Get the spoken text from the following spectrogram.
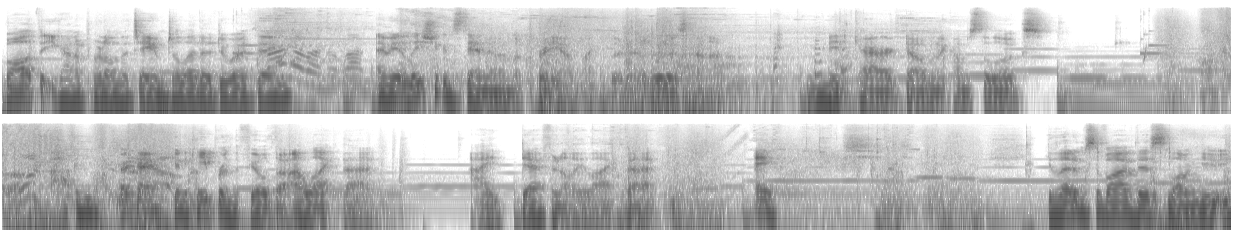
bot that you kind of put on the team to let her do her thing? I mean, at least she can stand there and look pretty unlike Ludo. Ludo's kind of mid-character when it comes to looks. Okay, gonna keep her in the field though. I like that. I definitely like that. Hey, you let him survive this long, you, you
